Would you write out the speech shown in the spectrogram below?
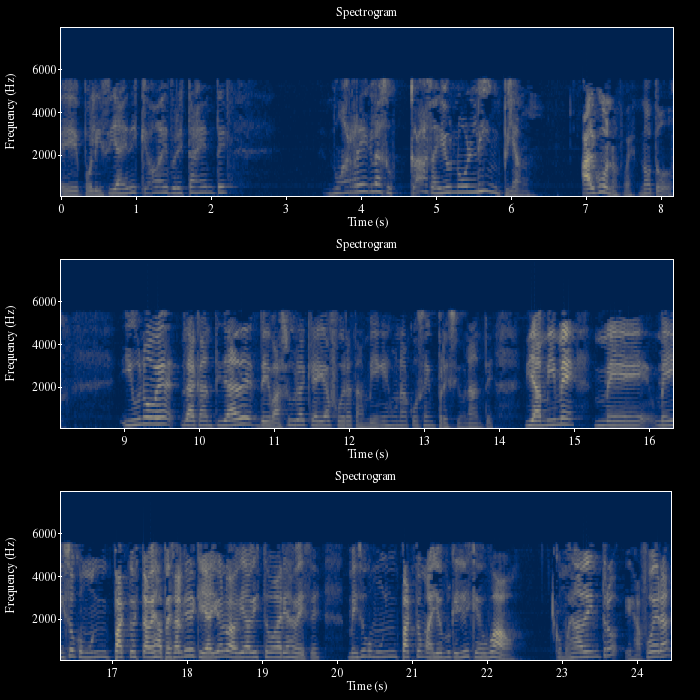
eh, policías y dije, ay, pero esta gente no arregla sus casas, ellos no limpian. Algunos, pues, no todos. Y uno ve la cantidad de, basura que hay afuera también es una cosa impresionante. Y a mí me, me, me, hizo como un impacto esta vez, a pesar de que ya yo lo había visto varias veces, me hizo como un impacto mayor porque yo dije, wow, como es adentro, es afuera.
